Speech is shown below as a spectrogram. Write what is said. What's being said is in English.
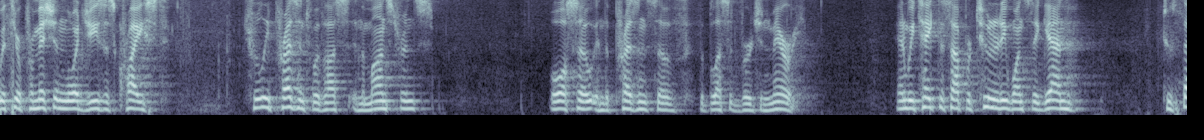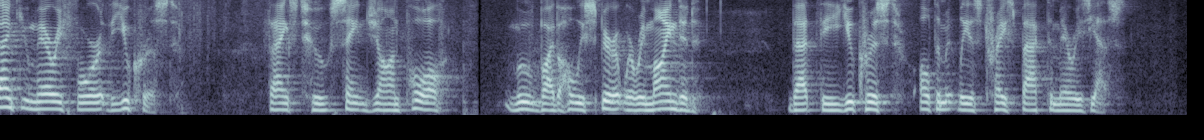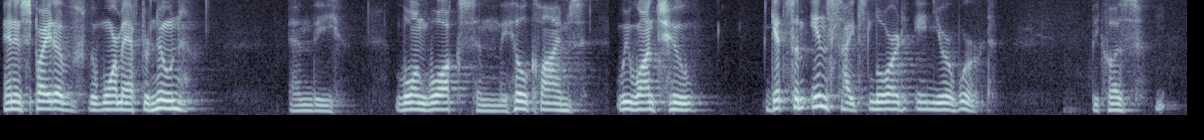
With your permission, Lord Jesus Christ, truly present with us in the monstrance, also in the presence of the Blessed Virgin Mary. And we take this opportunity once again to thank you, Mary, for the Eucharist. Thanks to St. John Paul, moved by the Holy Spirit, we're reminded that the Eucharist ultimately is traced back to Mary's yes. And in spite of the warm afternoon and the long walks and the hill climbs, we want to get some insights, Lord, in your word. Because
